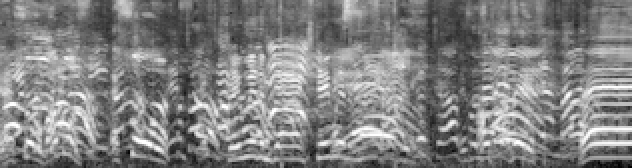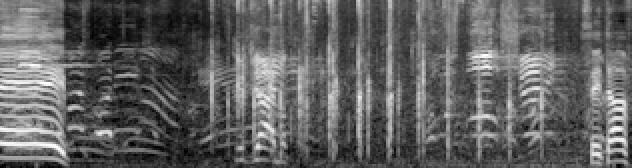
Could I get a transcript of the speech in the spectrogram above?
Eso, vamos. Eso. Stay with him, Darren. Stay with him. Nice. Otra vez. Hey! Good job. Mc- Ball, Shay. Stay tough,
